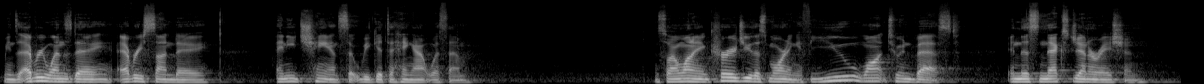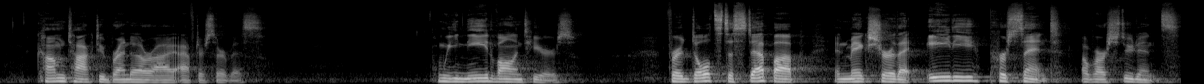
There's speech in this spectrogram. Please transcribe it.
It means every Wednesday, every Sunday, any chance that we get to hang out with them. And so I want to encourage you this morning if you want to invest in this next generation, come talk to Brenda or I after service. We need volunteers for adults to step up and make sure that 80% of our students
